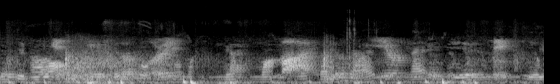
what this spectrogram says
ngon Cái đó của ấy Phải Nhớ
